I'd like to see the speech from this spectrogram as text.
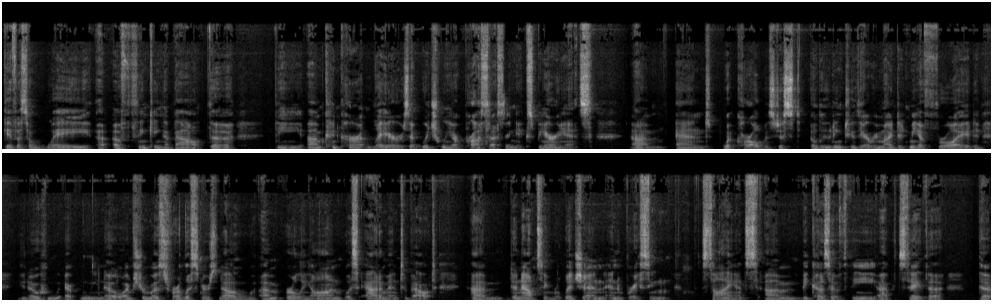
give us a way uh, of thinking about the the um, concurrent layers at which we are processing experience. Um, and what Carl was just alluding to there reminded me of Freud, you know, who uh, we know, I'm sure most of our listeners know, um, early on was adamant about um, denouncing religion and embracing science um, because of the, I would say, the the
